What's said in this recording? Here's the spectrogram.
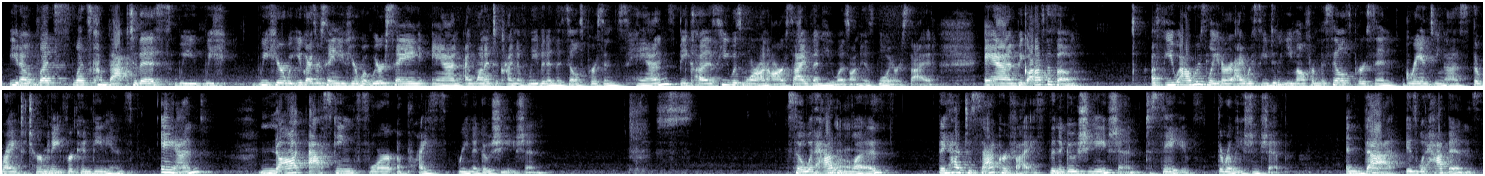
you know, let's let's come back to this. We we we hear what you guys are saying, you hear what we're saying, and I wanted to kind of leave it in the salesperson's hands because he was more on our side than he was on his lawyer's side. And we got off the phone. A few hours later, I received an email from the salesperson granting us the right to terminate for convenience and not asking for a price renegotiation. So, what happened wow. was they had to sacrifice the negotiation to save the relationship. And that is what happens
